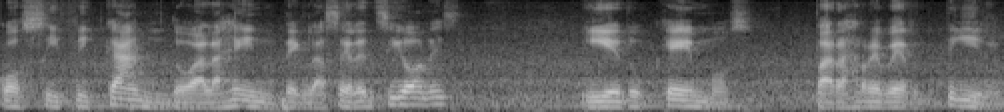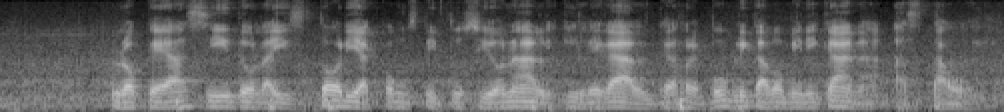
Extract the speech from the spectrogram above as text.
cosificando a la gente en las elecciones y eduquemos para revertir lo que ha sido la historia constitucional y legal de República Dominicana hasta hoy.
